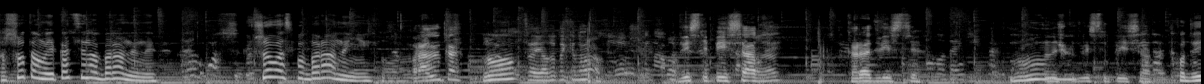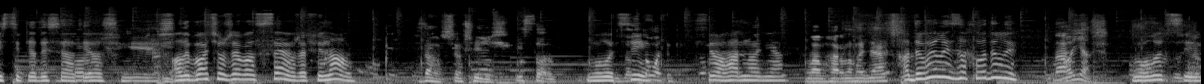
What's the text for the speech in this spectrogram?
А що там, яка ціна баранини? Що у вас по баранині? Баранинка? Ну, Це я тут кілограм. 250. Каре 200. Ну Тонечку 250. по 250, ясно. І... Але бачу, вже у вас все, вже фінал. Да, все, 60. І 40. Молодці. Все, гарного дня. Вам гарного дня. А дивились, заходили? А я? Молодці.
